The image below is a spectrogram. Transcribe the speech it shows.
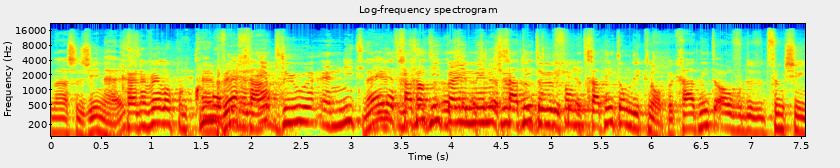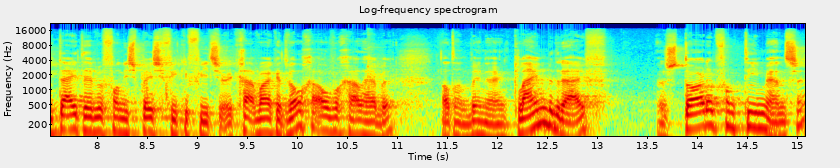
naar zijn zin heeft. Ga dan wel op een knop in een app duwen en niet... Nee, het gaat, niet, bij een manager het, gaat niet om die, van... het gaat niet om die knop. Ik ga het niet over de functionaliteit hebben van die specifieke feature. Ik ga, waar ik het wel over ga hebben, dat een, binnen een klein bedrijf, een start-up van 10 mensen,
